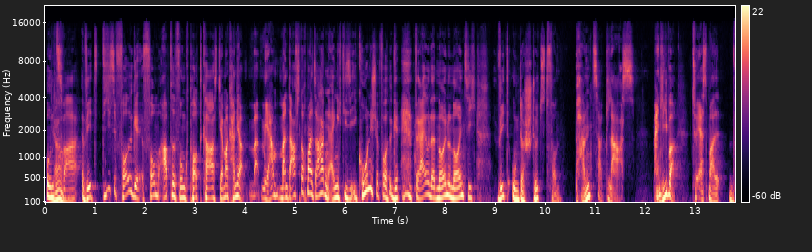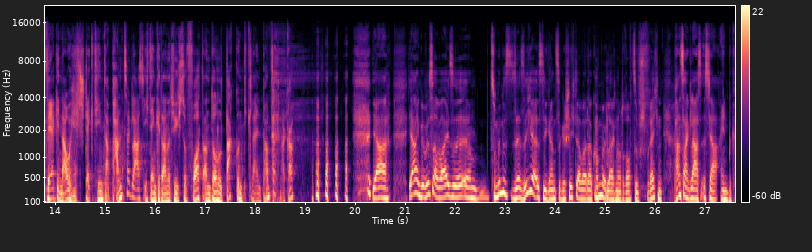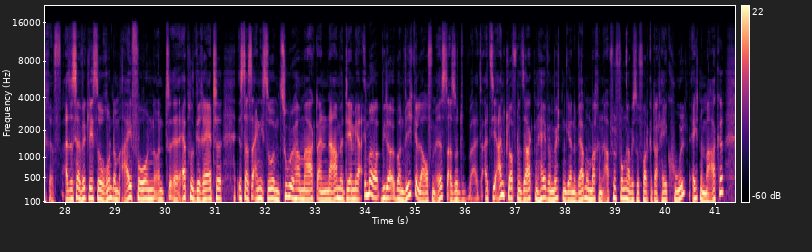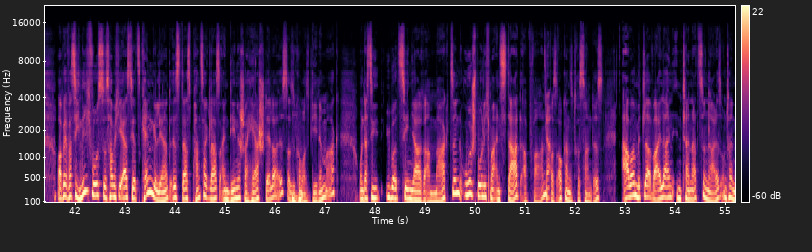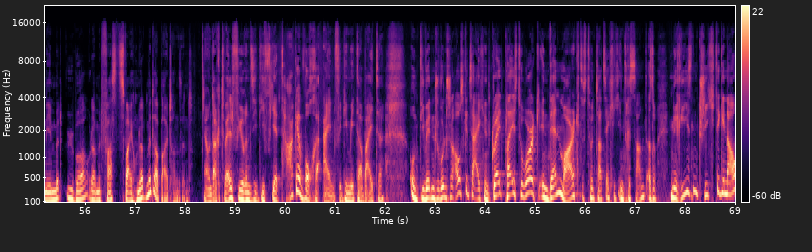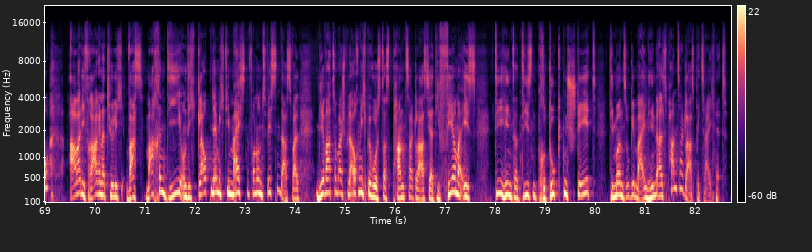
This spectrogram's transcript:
Und ja. zwar wird diese Folge vom Apfelfunk Podcast, ja, man kann ja, ja man darf es nochmal sagen, eigentlich diese ikonische Folge 399 wird unterstützt von Panzerglas. Mein Lieber, zuerst mal, wer genau steckt hinter Panzerglas? Ich denke da natürlich sofort an Donald Duck und die kleinen Panzerknacker. ja, ja, in gewisser Weise ähm, zumindest sehr sicher ist die ganze Geschichte, aber da kommen wir gleich noch drauf zu sprechen. Panzerglas ist ja ein Begriff. Also ist ja wirklich so rund um iPhone und äh, Apple-Geräte ist das eigentlich so im Zubehörmarkt ein Name, der mir immer wieder über den Weg gelaufen ist. Also als, als sie anklopften und sagten, hey, wir möchten gerne Werbung machen, Apfelfunk, habe ich sofort gedacht, hey, cool, echt eine Marke. Aber was ich nicht wusste, das habe ich erst jetzt kennengelernt, ist, dass Panzerglas ein dänischer Hersteller ist. Also sie kommen aus Dänemark und dass sie über zehn Jahre Jahre am Markt sind, ursprünglich mal ein Start-up waren, ja. was auch ganz interessant ist, aber mittlerweile ein internationales Unternehmen mit über oder mit fast 200 Mitarbeitern sind. Ja, und aktuell führen sie die Vier-Tage-Woche ein für die Mitarbeiter. Und die werden, wurden schon ausgezeichnet. Great Place to Work in Denmark. Das tönt tatsächlich interessant. Also eine Riesengeschichte genau. Aber die Frage natürlich, was machen die? Und ich glaube nämlich, die meisten von uns wissen das, weil mir war zum Beispiel auch nicht bewusst, dass Panzerglas ja die Firma ist, die hinter diesen Produkten steht, die man so gemeinhin als Panzerglas bezeichnet.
